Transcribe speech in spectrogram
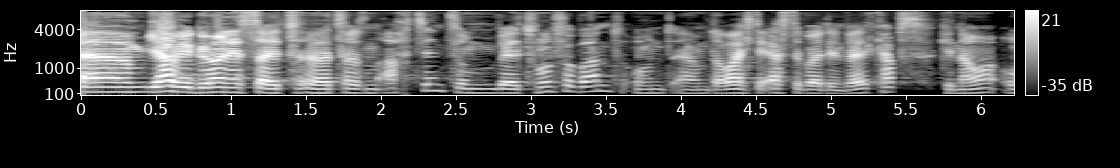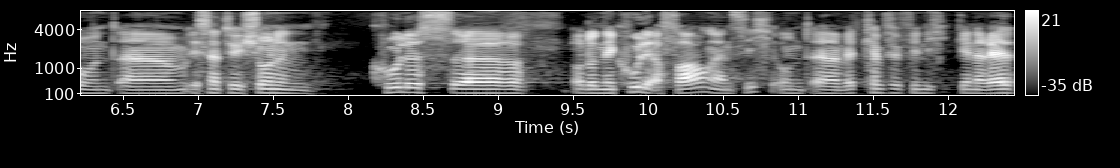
Ähm, ja, wir gehören jetzt seit äh, 2018 zum Weltturnverband und ähm, da war ich der Erste bei den Weltcups, genau. Und ähm, ist natürlich schon ein cooles äh, oder eine coole Erfahrung an sich und äh, Wettkämpfe finde ich generell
